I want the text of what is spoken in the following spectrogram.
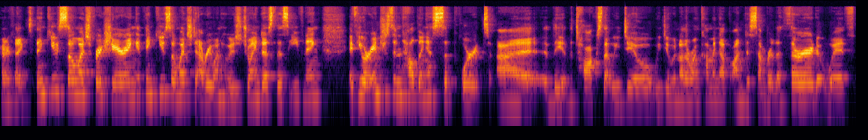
Perfect. Thank you so much for sharing. Thank you so much to everyone who has joined us this evening. If you are interested in helping us support uh, the, the talks that we do, we do another one coming up on December the 3rd with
